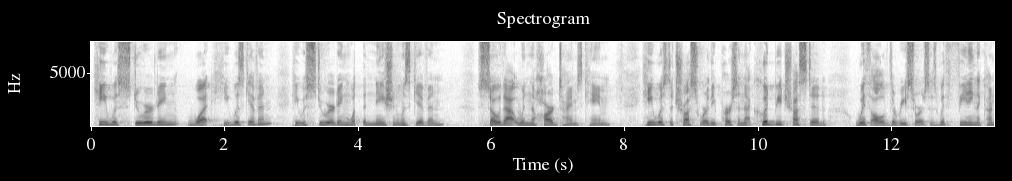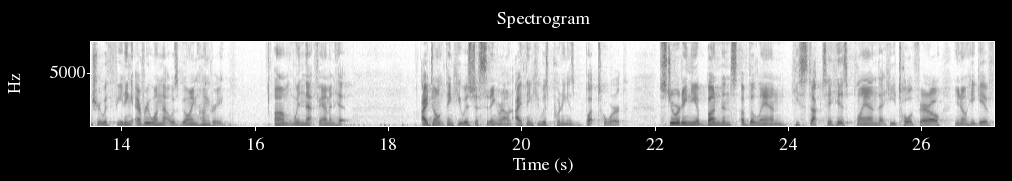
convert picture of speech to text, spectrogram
He was stewarding what he was given, he was stewarding what the nation was given, so that when the hard times came, he was the trustworthy person that could be trusted with all of the resources, with feeding the country, with feeding everyone that was going hungry um, when that famine hit. I don't think he was just sitting around. I think he was putting his butt to work, stewarding the abundance of the land. He stuck to his plan that he told Pharaoh. You know, he gave,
